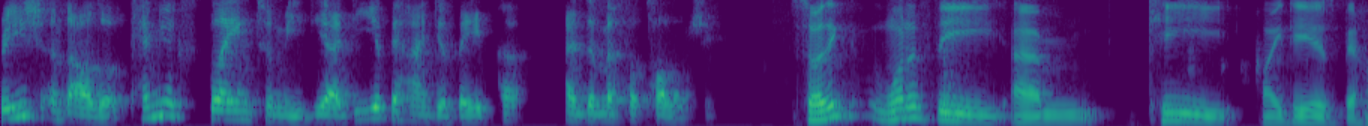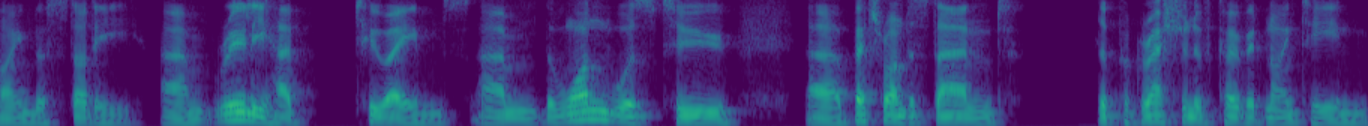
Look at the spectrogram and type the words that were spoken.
Brish and Aldo, can you explain to me the idea behind your paper and the methodology? So I think one of the um, key ideas behind the study um, really had two aims. Um, the one was to uh, better understand the progression of COVID-19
